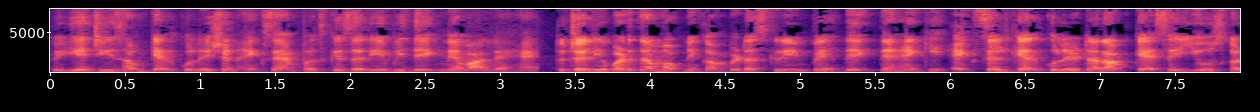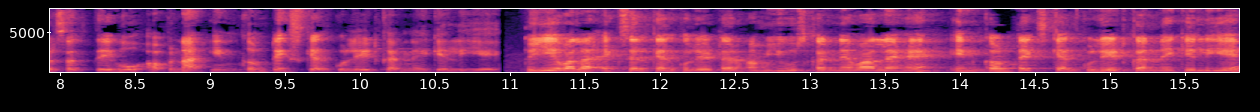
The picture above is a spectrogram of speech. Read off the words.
तो ये चीज़ हम कैलकुलेशन एग्जाम्पल्स के ज़रिए भी देखने वाले हैं। तो चलिए बढ़ते हम अपनी कंप्यूटर स्क्रीन पे। देखते हैं कि एक्सेल कैलकुलेटर आप कैसे यूज़ कर सकते हो अपना इनकम टैक्स कैलकुलेट करने के लिए। तो ये वाला एक्सेल कैलकुलेटर हम यूज़ करने वाले हैं। इनकम टैक्स कैलकुलेट करने के लिए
